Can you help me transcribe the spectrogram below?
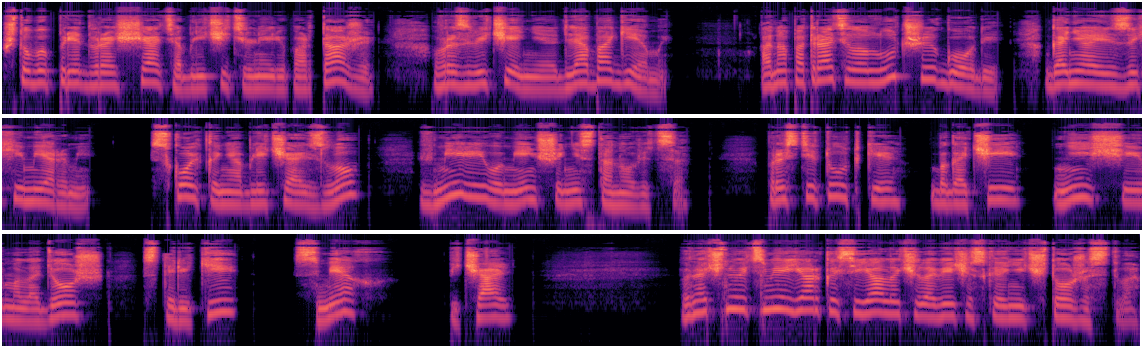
чтобы предвращать обличительные репортажи в развлечения для богемы. Она потратила лучшие годы, гоняясь за химерами. Сколько ни обличай зло, в мире его меньше не становится. Проститутки, богачи, нищие, молодежь, старики, смех, печаль. В ночной тьме ярко сияло человеческое ничтожество.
